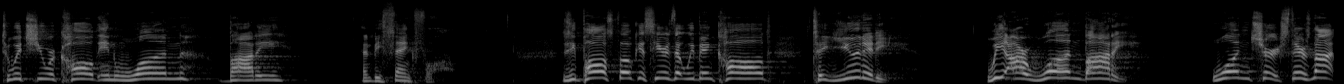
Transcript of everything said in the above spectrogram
to which you were called in one body, and be thankful. See, Paul's focus here is that we've been called to unity. We are one body, one church. There's not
